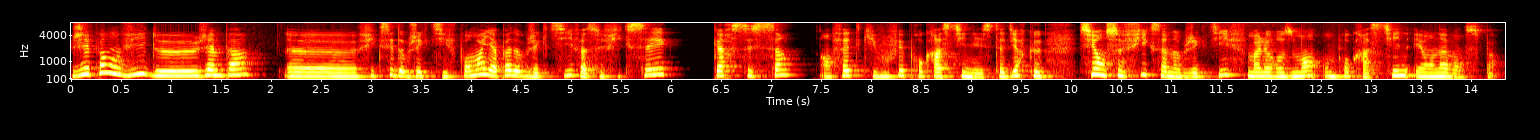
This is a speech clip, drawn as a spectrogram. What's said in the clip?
J'ai pas envie de, j'aime pas euh, fixer d'objectifs. Pour moi, il n'y a pas d'objectif à se fixer car c'est ça en fait qui vous fait procrastiner. C'est-à-dire que si on se fixe un objectif, malheureusement, on procrastine et on n'avance pas.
